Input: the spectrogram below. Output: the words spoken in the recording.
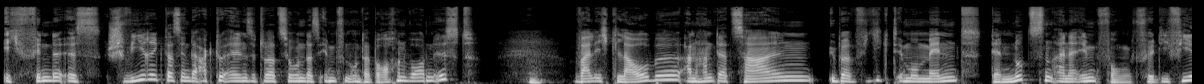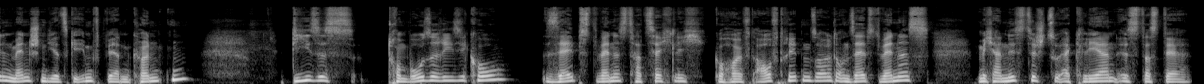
Ich finde es schwierig, dass in der aktuellen Situation das Impfen unterbrochen worden ist, hm. weil ich glaube, anhand der Zahlen überwiegt im Moment der Nutzen einer Impfung für die vielen Menschen, die jetzt geimpft werden könnten, dieses Thromboserisiko selbst wenn es tatsächlich gehäuft auftreten sollte und selbst wenn es mechanistisch zu erklären ist, dass der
